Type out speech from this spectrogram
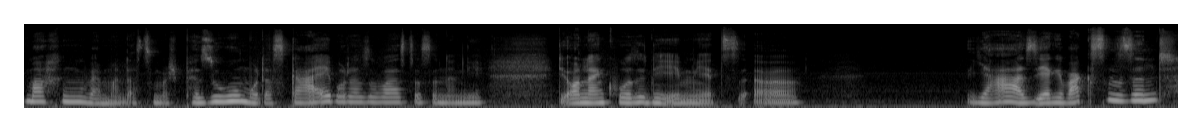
machen, wenn man das zum Beispiel per Zoom oder Skype oder sowas, das sind dann die, die Online-Kurse, die eben jetzt äh, ja sehr gewachsen sind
